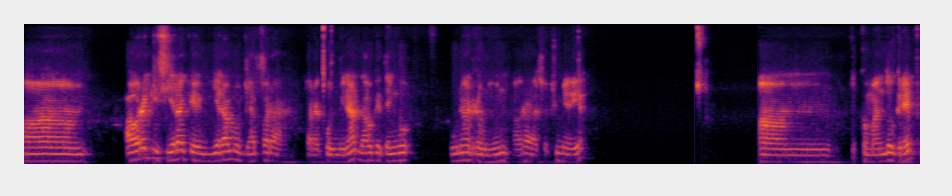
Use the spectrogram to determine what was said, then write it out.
Um, ahora quisiera que viéramos ya para, para culminar, dado que tengo una reunión ahora a las ocho y media, el comando grep,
